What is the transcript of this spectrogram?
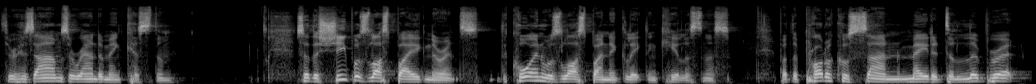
threw his arms around him, and kissed him. So the sheep was lost by ignorance, the coin was lost by neglect and carelessness. But the prodigal son made a deliberate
